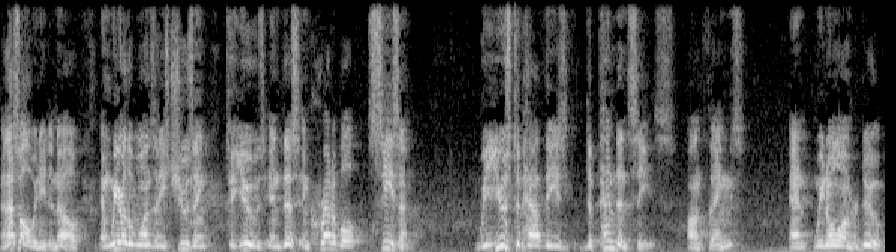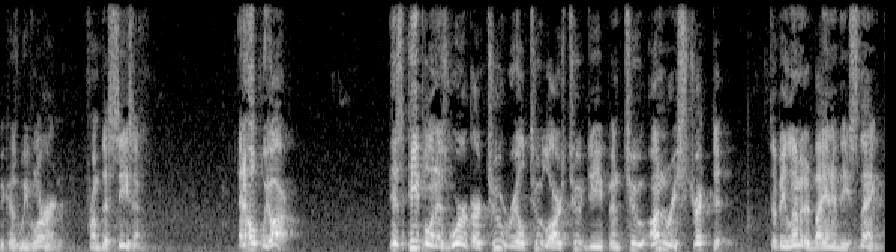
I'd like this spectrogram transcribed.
And that's all we need to know. And we are the ones that he's choosing to use in this incredible season. We used to have these dependencies on things, and we no longer do because we've learned from this season. And I hope we are. His people and his work are too real, too large, too deep, and too unrestricted to be limited by any of these things.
